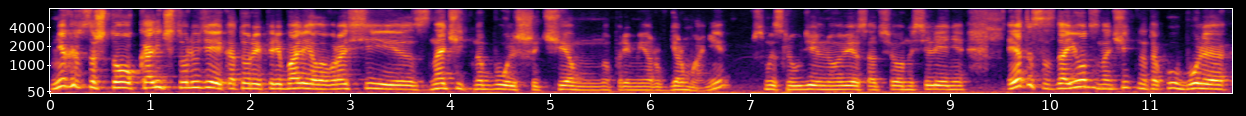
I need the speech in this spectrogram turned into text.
Мне кажется, что количество людей, которые переболело в России, значительно больше, чем, например, в Германии, в смысле удельного веса от всего населения. И это создает значительно такую более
